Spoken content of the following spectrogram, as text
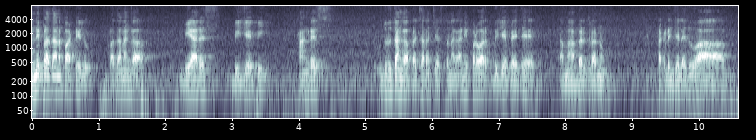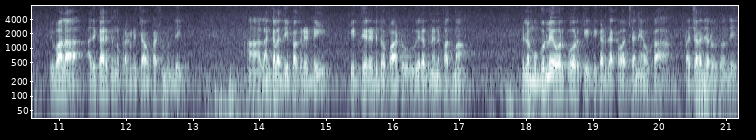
అన్ని ప్రధాన పార్టీలు ప్రధానంగా బీఆర్ఎస్ బీజేపీ కాంగ్రెస్ ఉధృతంగా ప్రచారం చేస్తున్నా కానీ ఇప్పటివరకు బీజేపీ అయితే తమ అభ్యర్థులను ప్రకటించలేదు. ఇవాళ అధికారికంగా ప్రకటించే అవకాశం ఉంది. లంకల దీపక్ రెడ్డి కీర్తిరెడ్డితో పాటు వీరపనేని పద్మ. వీళ్ళ ముగ్గురులో ఎవరికొవరికి టికెట్ దక్కవచ్చు అనే ఒక ప్రచారం జరుగుతుంది.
